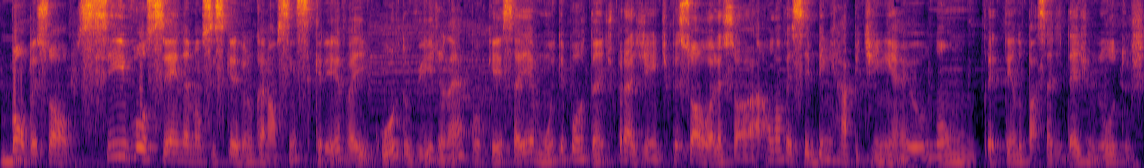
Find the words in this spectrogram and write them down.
Bom, pessoal, se você ainda não se inscreveu no canal, se inscreva aí, curta o vídeo, né? Porque isso aí é muito importante pra gente. Pessoal, olha só, a aula vai ser bem rapidinha, eu não pretendo passar de 10 minutos,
